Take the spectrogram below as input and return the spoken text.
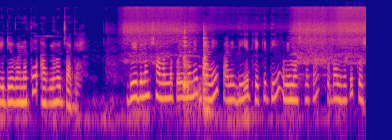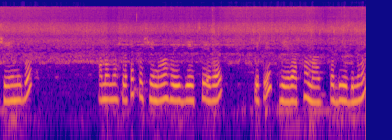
ভিডিও বানাতে আগ্রহ জাগায়। দিয়ে দিলাম সামান্য পরিমাণে পানি। পানি দিয়ে, ঢেকে দিয়ে আমি মশলাটা খুব ভালোভাবে কষিয়ে নিব। আমার মশলাটা কষিয়ে নেওয়া হয়ে গিয়েছে। এবার কেটে ধুয়ে রাখা মাছটা দিয়ে দিলাম।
